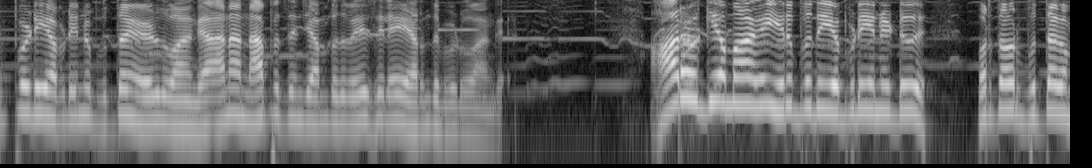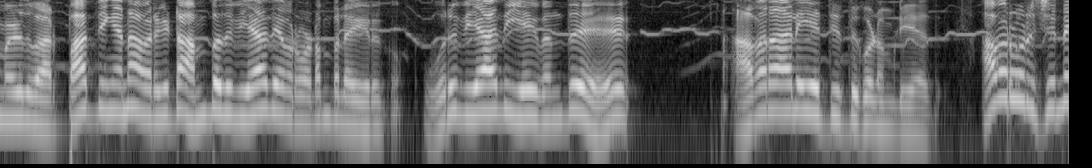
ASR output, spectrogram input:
எப்படி அப்படின்னு புத்தகம் எழுதுவாங்க ஆனால் நாற்பத்தஞ்சு ஐம்பது வயசுலேயே இறந்து போயிடுவாங்க. ஆரோக்கியமாக இருப்பது எப்படின்னுட்டு ஒருத்தவர் புத்தகம் எழுதுவார். பார்த்தீங்கன்னா அவர்கிட்ட ஐம்பது வியாதி அவர் உடம்புல இருக்கும். ஒரு வியாதியை வந்து அவராலேயே தீர்த்து கொள்ள முடியாது. அவர் ஒரு சின்ன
